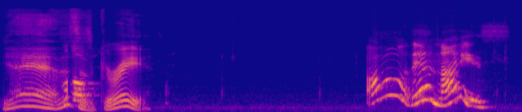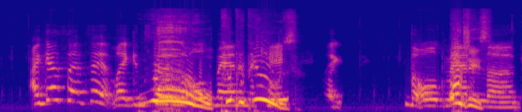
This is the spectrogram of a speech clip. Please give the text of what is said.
Yeah, this oh. is great. Oh, they're nice. I guess that's it. Like instead Whoa, of the old man in the cave, like the old oh, man oh, in the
